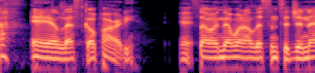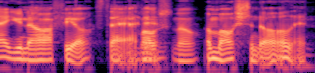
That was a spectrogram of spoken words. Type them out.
and let's go party. Yeah. So, and then when I listen to Jhené, you know, I feel sad, and Emotional. emotional, and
